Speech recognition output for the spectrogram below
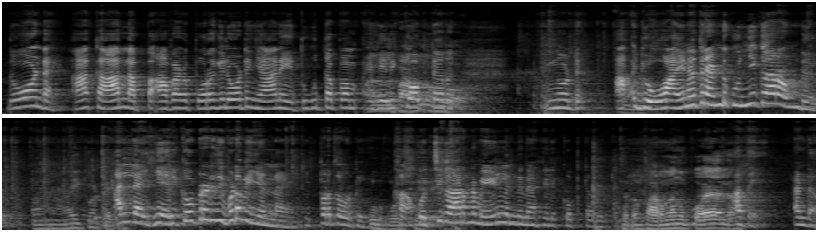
അതുകൊണ്ടേ ആ കാറിന് അപ്പ അവ പുറകിലോട്ട് ഞാനേ തൂത്തപ്പം ഹെലികോപ്റ്റർ ഇങ്ങോട്ട്. അയ്യോ അതിനകത്ത് രണ്ട് കുഞ്ഞിക്കാറുണ്ട് അല്ല ഈ ഹെലികോപ്റ്റർ എടുത്ത് ഇവിടെ പെയ്യണ്ണേ ഇപ്പുറത്തോട്ട്. കൊച്ചു കാറിന്റെ മേളിൽ എന്തിനാ ഹെലികോപ്റ്റർ പറന്നങ്ങ് പോയാലോ? അതെ ഉണ്ടോ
